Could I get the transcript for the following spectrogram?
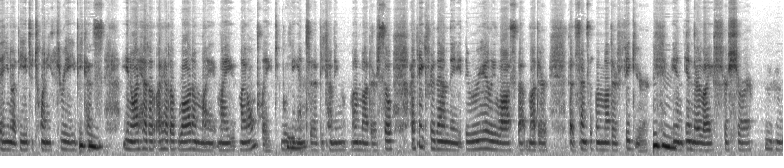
uh, you know at the age of 23 because mm-hmm. you know I had a I had a lot on my my my own plate moving yeah. into becoming a mother. So I think for them they they really lost that mother that sense of a mother figure mm-hmm. in in their life for sure. Mm-hmm.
